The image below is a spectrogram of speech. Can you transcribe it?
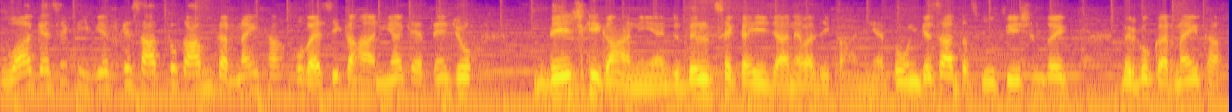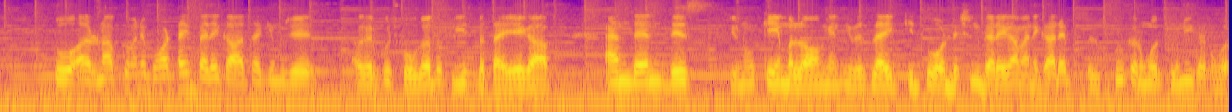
हुआ कैसे? टीवीएफ के साथ तो काम करना ही था, वो वैसी कहानियाँ कहते हैं जो देश की कहानी है, जो दिल से कही जाने वाली कहानी है। तो उनके साथ एसोसिएशन तो एक मेरे को करना ही था। तो अरुणाब को मैंने बहुत टाइम पहले कहा था कि मुझे अगर कुछ होगा तो प्लीज़ बताइएगा आप। And then this you know came along and he was like कि तू ऑडिशन करेगा? मैंने कहा बिल्कुल करूँगा क्यों नहीं करूँगा?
